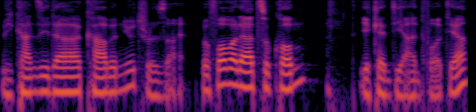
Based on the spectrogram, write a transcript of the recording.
Wie kann sie da carbon neutral sein? Bevor wir dazu kommen, Ihr kennt die Antwort, ja?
